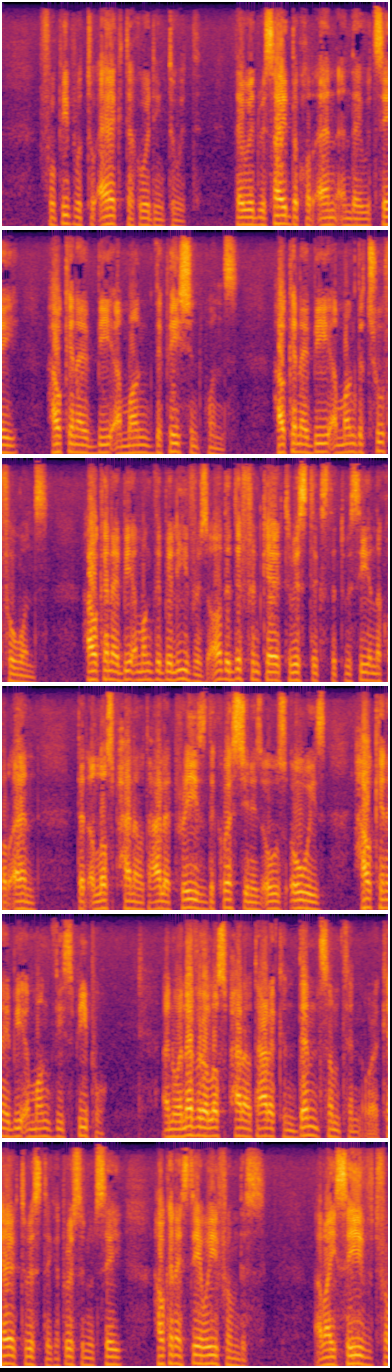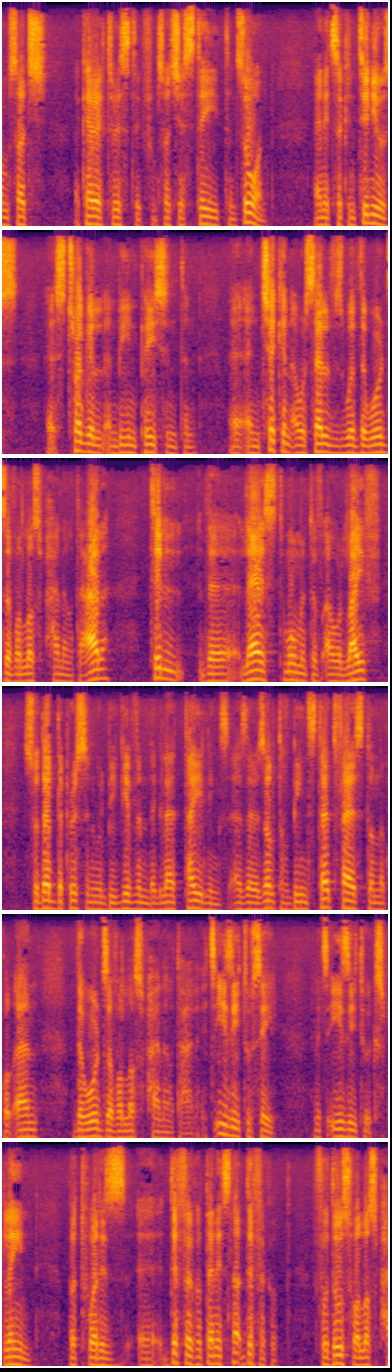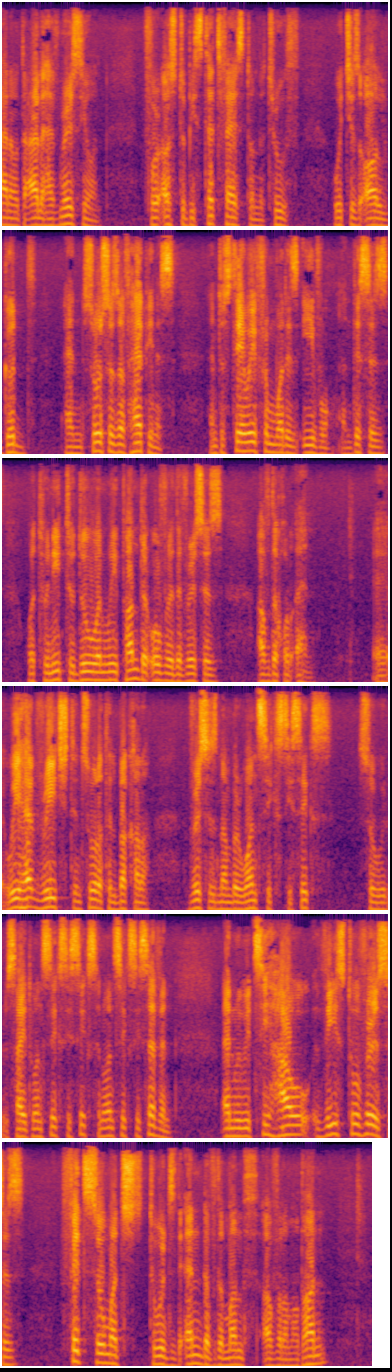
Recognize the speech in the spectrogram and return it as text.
for people to act according to it. They would recite the Quran and they would say, How can I be among the patient ones? How can I be among the truthful ones? How can I be among the believers? All the different characteristics that we see in the Quran that Allah subhanahu wa ta'ala praised, the question is always, how can I be among these people? And whenever Allah subhanahu wa ta'ala condemned something or a characteristic, a person would say, how can I stay away from this? Am I saved from such a characteristic, from such a state, and so on? And it's a continuous uh, struggle and being patient uh, and checking ourselves with the words of Allah subhanahu wa ta'ala till the last moment of our life so that the person will be given the glad tidings as a result of being steadfast on the Quran, the words of Allah subhanahu wa ta'ala. It's easy to say and it's easy to explain, but what is uh, difficult, and it's not difficult for those who Allah subhanahu wa ta'ala have mercy on, for us to be steadfast on the truth, which is all good and sources of happiness. and to stay away from what is evil. And this is what we need to do when we ponder over the verses of the Quran. Uh, we have reached in Surah Al Baqarah verses number 166. So we recite 166 and 167. And we would see how these two verses fit so much towards the end of the month of Ramadan,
